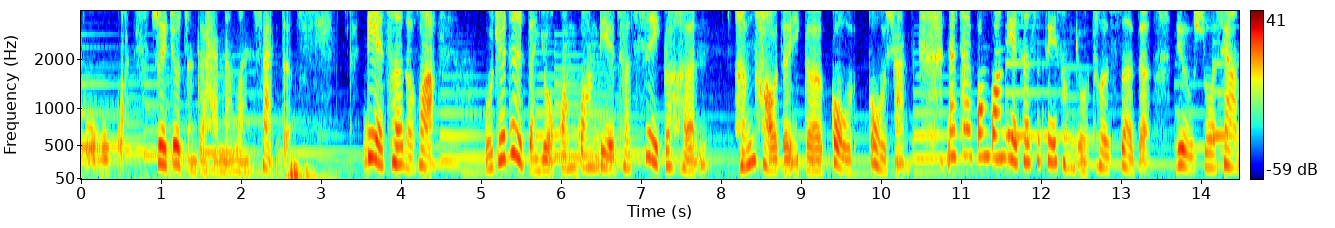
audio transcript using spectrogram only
博物馆，所以就整个还蛮完善的。列车的话，我觉得日本有观光列车是一个很。很好的一个构构想，那它观光列车是非常有特色的，例如说像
